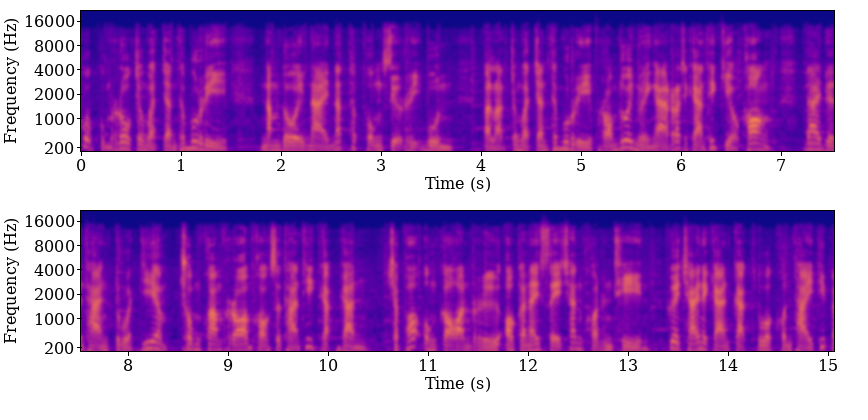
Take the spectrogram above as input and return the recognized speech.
ควบคุมโรคจังหวัดจันทบุรีนำโดยนายนัทพงศ์สิริบุญปลัดจังหวัดจันทบุรีพร้อมด้วยหน่วยงานราชการที่เกี่ยวข้อง ได้เดินทางตรวจเยี่ยม ชมความพร้อมของสถานที่กักกัน เฉพาะองค์กรหรือ Organization Quarantine เพื่อใช้ในการกักตัวคนไทยที่ไป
